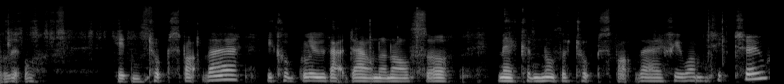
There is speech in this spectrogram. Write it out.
A little hidden tuck spot there. You could glue that down and also make another tuck spot there if you wanted to.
